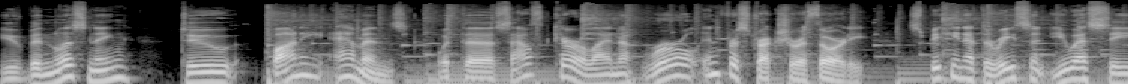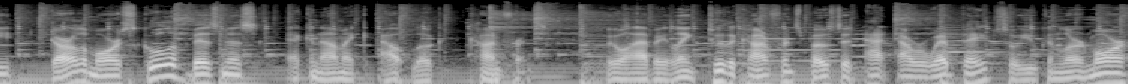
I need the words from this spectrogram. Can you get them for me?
You've been listening to Bonnie Ammons with the South Carolina Rural Infrastructure Authority, speaking at the recent USC Darla Moore School of Business Economic Outlook Conference. We will have a link to the conference posted at our webpage so you can learn more,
